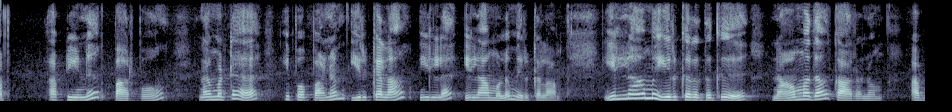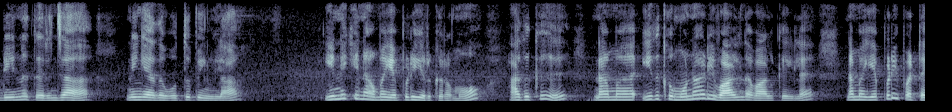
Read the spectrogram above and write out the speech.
அப் அப்படின்னு பார்ப்போம். நம்மகிட்ட இப்போ பணம் இருக்கலாம் இல்லை இல்லாமலும் இருக்கலாம். இல்லாமல் இருக்கிறதுக்கு நாம தான் காரணம் அப்படின்னு தெரிஞ்சால் நீங்கள் அதை ஒத்துப்பீங்களா? இன்றைக்கி நாம் எப்படி இருக்கிறோமோ அதுக்கு நம்ம இதுக்கு முன்னாடி வாழ்ந்த வாழ்க்கையில் நம்ம எப்படிப்பட்ட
